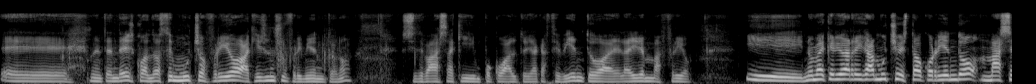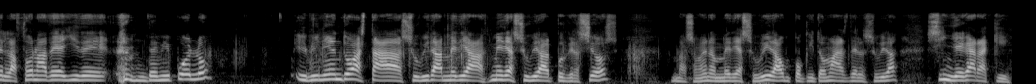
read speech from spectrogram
eh, ¿me entendéis? Cuando hace mucho frío, aquí es un sufrimiento, ¿no? Si te vas aquí un poco alto, ya que hace viento, el aire es más frío. Y no me he querido arriesgar mucho, he estado corriendo más en la zona de allí de, mi pueblo y viniendo hasta subida, media, media subida al Puig más o menos media subida, un poquito más de la subida, sin llegar aquí.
